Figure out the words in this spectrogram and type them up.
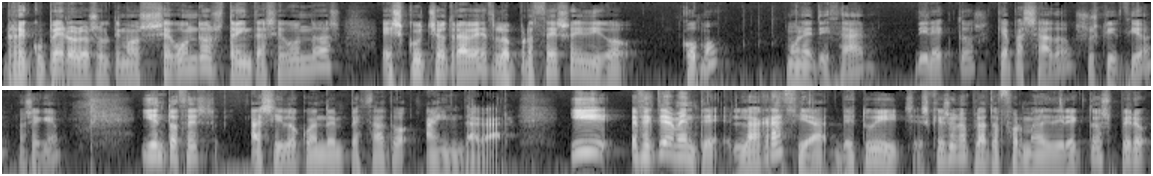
Recupero los últimos segundos, 30 segundos, escucho otra vez, lo proceso y digo, ¿cómo? ¿Monetizar? ¿Directos? ¿Qué ha pasado? ¿Suscripción? No sé qué. Y entonces ha sido cuando he empezado a indagar. Y efectivamente, la gracia de Twitch es que es una plataforma de directos, pero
